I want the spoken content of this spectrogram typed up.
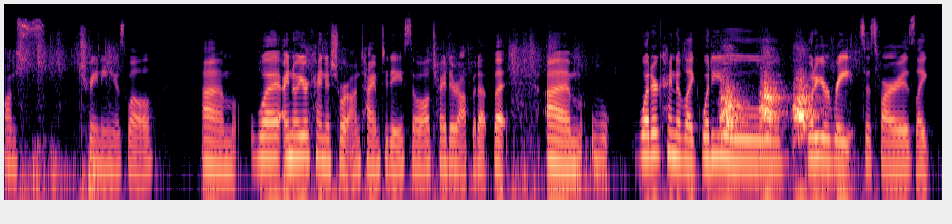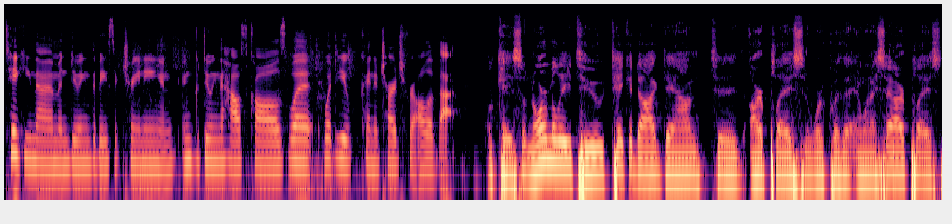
on training as well. Um, what I know you're kind of short on time today, so I'll try to wrap it up. But um, w- what are kind of like what do you what are your rates as far as like taking them and doing the basic training and, and doing the house calls? What what do you kind of charge for all of that? Okay, so normally to take a dog down to our place and work with it, and when I say our place,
